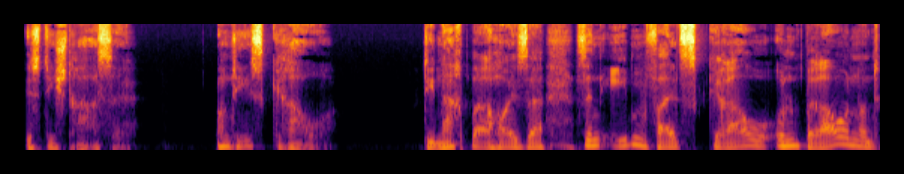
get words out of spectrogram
ist die Straße. Und die ist grau. Die Nachbarhäuser sind ebenfalls grau und braun und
